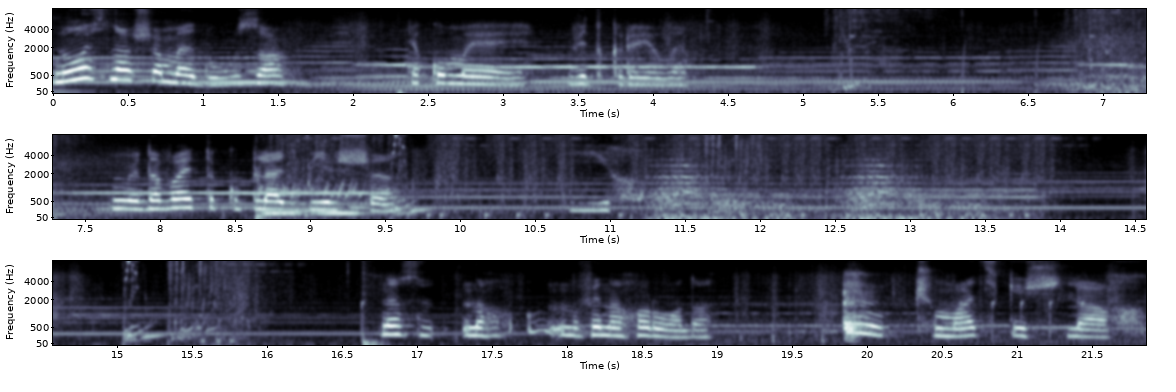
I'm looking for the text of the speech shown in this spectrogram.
Ну ось наша медуза, яку ми відкрили. Ну давайте купляти більше їх. У нас на- винагорода. Чумацький шлях.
